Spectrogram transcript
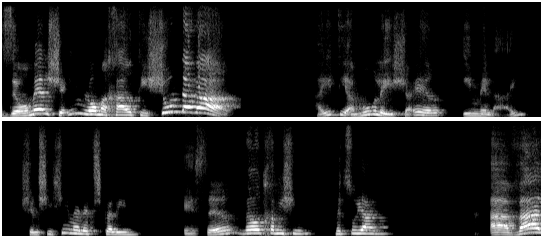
זה אומר שאם לא מכרתי שום דבר, הייתי אמור להישאר עם מלאי של שישים אלף שקלים, עשר ועוד חמישים, מצוין. אבל,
